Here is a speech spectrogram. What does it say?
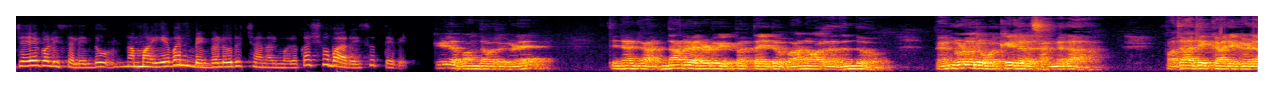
ಜಯಗೊಳಿಸಲೆಂದು ನಮ್ಮ ಏವನ್ ಬೆಂಗಳೂರು ಚಾನೆಲ್ ಮೂಲಕ ಶುಭ ಹಾರೈಸುತ್ತೇವೆ. ಬಾಂಧವರುಗಳೇ, ದಿನಾಂಕ ಹದಿನಾರು ಎರಡು ಇಪ್ಪತ್ತೈದು ಭಾನುವಾರದಂದು ಬೆಂಗಳೂರು ವಕೀಲರ ಸಂಘದ ಪದಾಧಿಕಾರಿಗಳ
